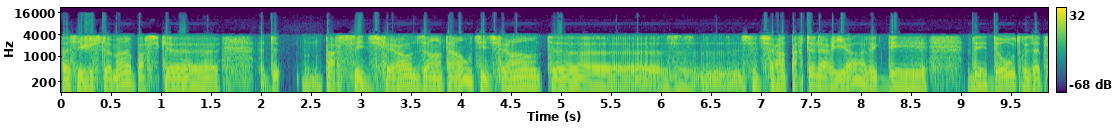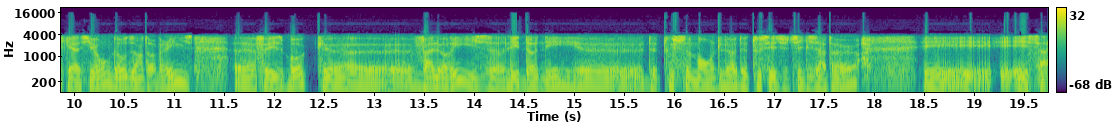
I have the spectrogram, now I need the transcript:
ben, c'est justement parce que par ces différentes ententes, ces différentes ces différents partenariats avec des d'autres applications, d'autres entreprises, euh, Facebook euh, valorise les données euh, de tout ce monde-là, de tous ses utilisateurs, et, et, ça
